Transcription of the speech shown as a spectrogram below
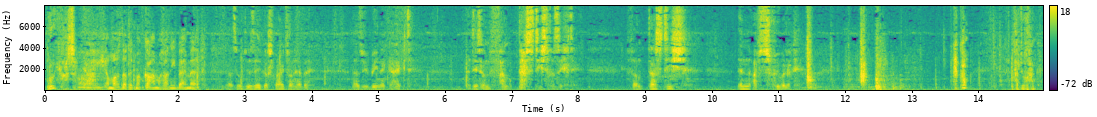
Broeikassen. Ja, jammer dat ik mijn camera niet bij me heb. daar zult u zeker spijt van hebben. Als u binnenkijkt. Het is een fantastisch gezicht. Fantastisch en afschuwelijk. Kom, gaat uw gang.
